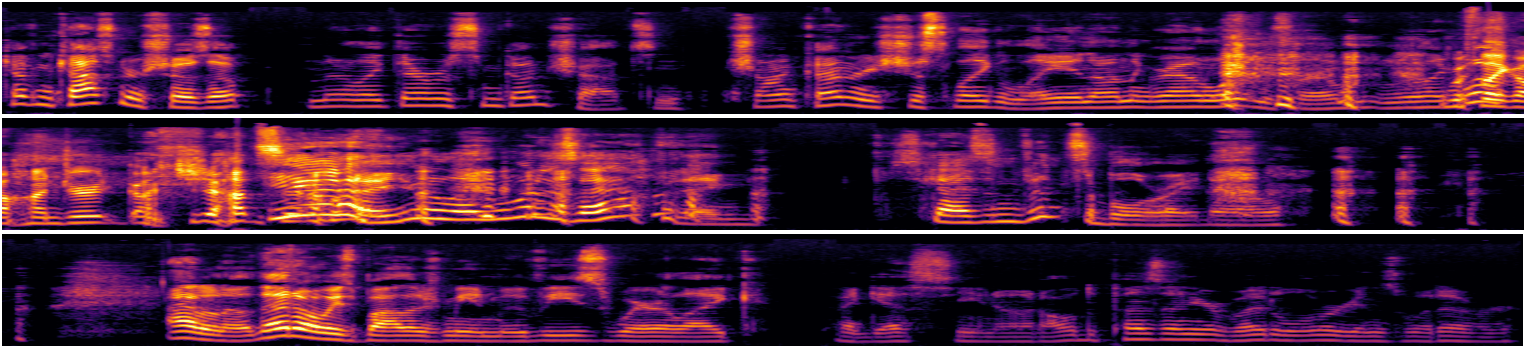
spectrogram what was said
Kevin Costner shows up and they're like there was some gunshots and Sean Connery's just like laying on the ground waiting for him. And you're like, With what? like a hundred gunshots. yeah, you're like, what is happening? This guy's invincible right now. I don't know. That always bothers me in movies where, like, I guess you know, it all depends on your vital organs, whatever.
